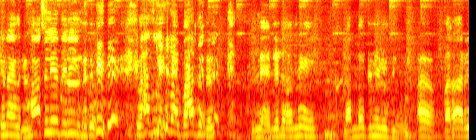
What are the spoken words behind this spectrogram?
ஏன்னா எனக்கு கிளாஸ்லயே தெரியுது கிளாஸ்லயே நான் பார்த்துட்டு இல்ல என்னடா வந்து லம்பக்கினி நிற்குது பராறு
